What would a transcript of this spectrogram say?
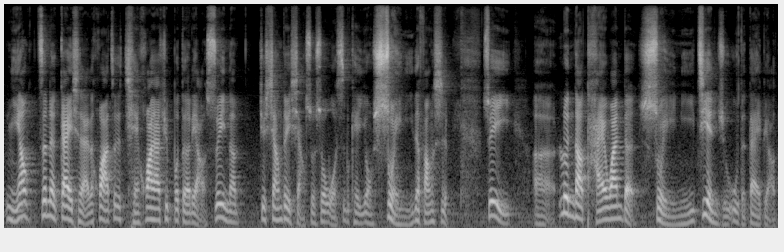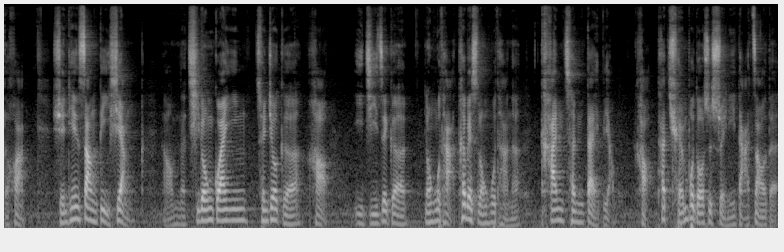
你要真的盖起来的话，这个钱花下去不得了。所以呢，就相对想说说我是不是可以用水泥的方式？所以呃，论到台湾的水泥建筑物的代表的话，玄天上帝像，然后我们的骑龙观音、春秋阁，好，以及这个龙虎塔，特别是龙虎塔呢。堪称代表，好，它全部都是水泥打造的。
